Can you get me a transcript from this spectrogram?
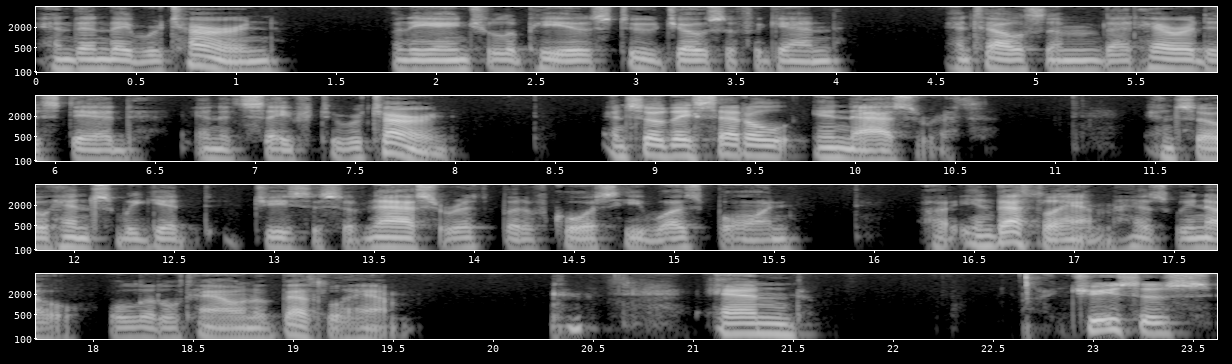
and then they return when the angel appears to Joseph again and tells them that Herod is dead and it's safe to return. And so they settle in Nazareth. And so hence we get Jesus of Nazareth, but of course he was born uh, in Bethlehem, as we know, the little town of Bethlehem. and Jesus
